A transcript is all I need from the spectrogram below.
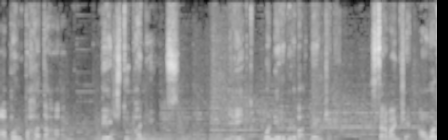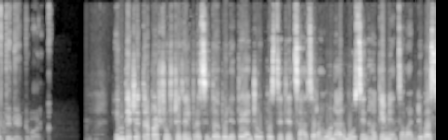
आपण पाहत आहात तेज तुफा न्यूज. न्यायिक व निर्भीड बातम्यांचे. सर्वांचे आवडते नेटवर्क. हिंदी चित्रपटसृष्टीतील प्रसिद्ध अभिनेते यांच्या उपस्थितीत साजरा होणार मोहसिन हकीम यांचा वाढदिवस.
